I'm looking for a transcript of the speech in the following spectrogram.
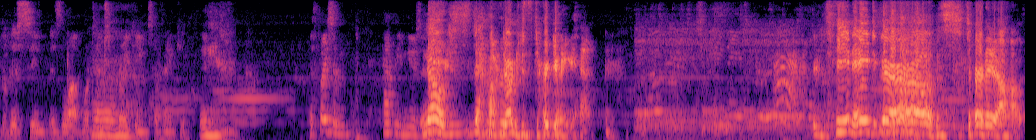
But this scene is a lot more tension breaking, so thank you. Let's play some happy music. No, just stop. Don't just start doing that. Teenage girls, turn it off.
